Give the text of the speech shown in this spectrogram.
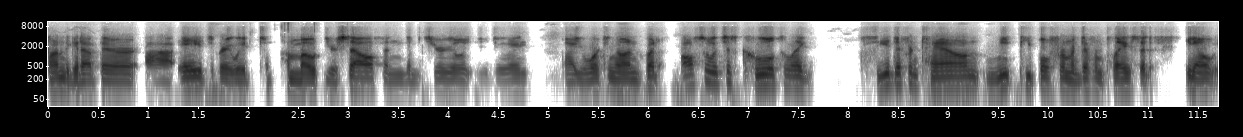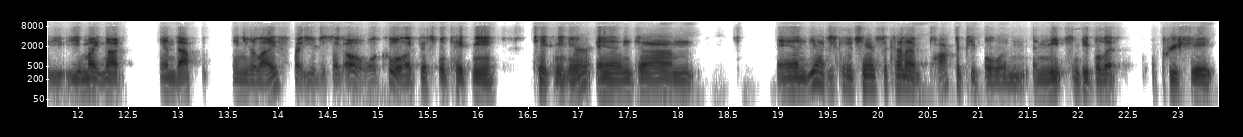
fun to get out there. Uh, a, it's a great way to promote yourself and the material you're doing, uh, you're working on. But also, it's just cool to like see a different town, meet people from a different place that you know you, you might not end up in your life, but you're just like, oh, well, cool. Like this will take me take me here, and um, and yeah, just get a chance to kind of talk to people and and meet some people that appreciate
